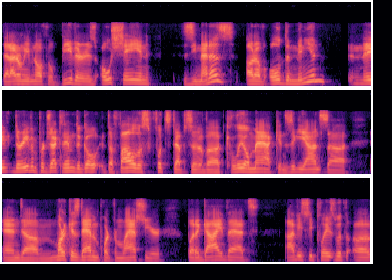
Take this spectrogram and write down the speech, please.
that I don't even know if he'll be there is Oshane Ximines out of Old Dominion and they they're even projecting him to go to follow the footsteps of uh, Khalil Mack and Ziggy Ansah and um, Marcus Davenport from last year, but a guy that obviously plays with uh,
